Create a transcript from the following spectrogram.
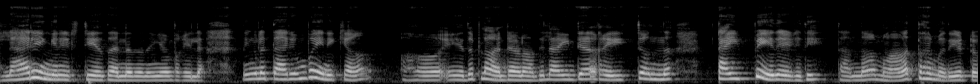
എല്ലാവരും ഇങ്ങനെ എഡിറ്റ് ചെയ്ത് തന്നതെന്ന് ഞാൻ പറയില്ല. നിങ്ങൾ തരുമ്പോൾ എനിക്ക് ഏത് പ്ലാന്റാണോ അതിൽ അതിന്റെ റേറ്റ് ഒന്ന് ടൈപ്പ് ചെയ്ത് എഴുതി തന്നാൽ മാത്രം മതി കേട്ടോ.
